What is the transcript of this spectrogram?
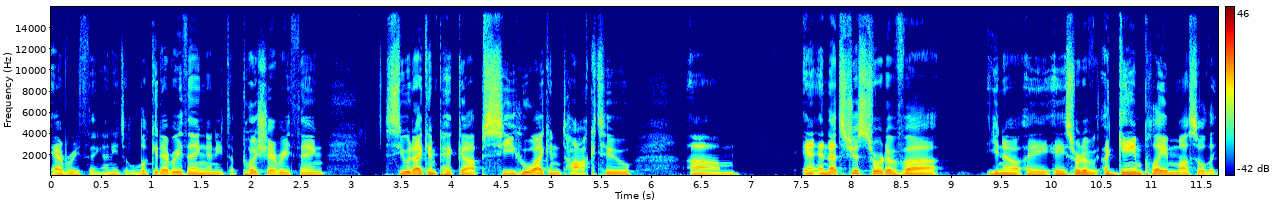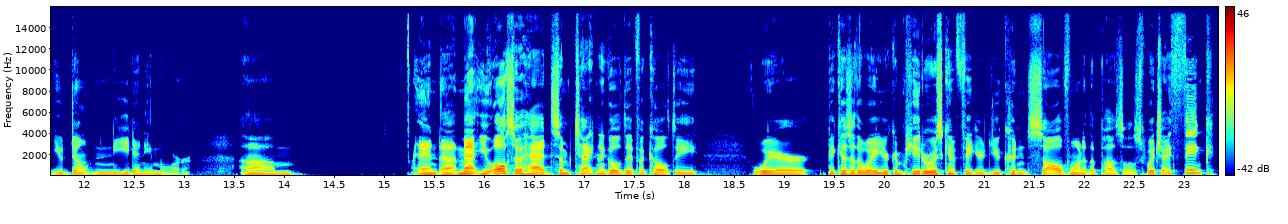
everything. I need to look at everything. I need to push everything. see what I can pick up, see who I can talk to, um, and, and that's just sort of uh, you know a, a sort of a gameplay muscle that you don't need anymore. Um, and uh, Matt, you also had some technical difficulty where because of the way your computer was configured, you couldn't solve one of the puzzles, which I think.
